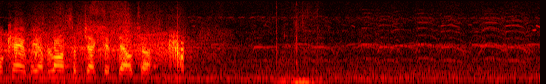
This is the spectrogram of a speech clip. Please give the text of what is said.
Okay, we have lost objective Delta.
